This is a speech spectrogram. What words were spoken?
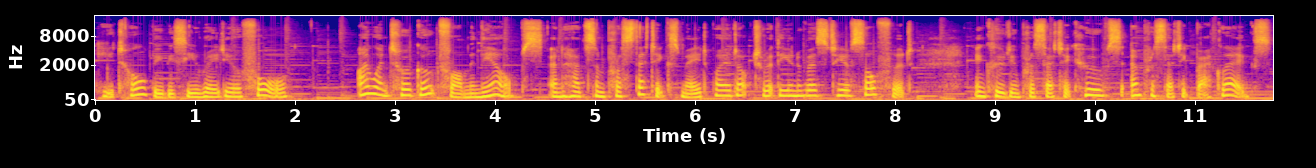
He told BBC Radio 4 I went to a goat farm in the Alps and had some prosthetics made by a doctor at the University of Salford including prosthetic hooves and prosthetic back legs.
